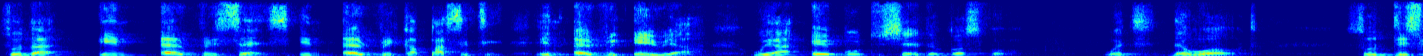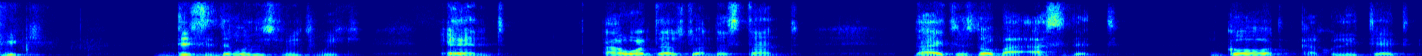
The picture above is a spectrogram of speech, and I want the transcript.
So that in every sense, in every capacity, in every area, we are able to share the gospel with the world. So this week, this is the Holy Spirit week. And I want us to understand that it is not by accident. God calculated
